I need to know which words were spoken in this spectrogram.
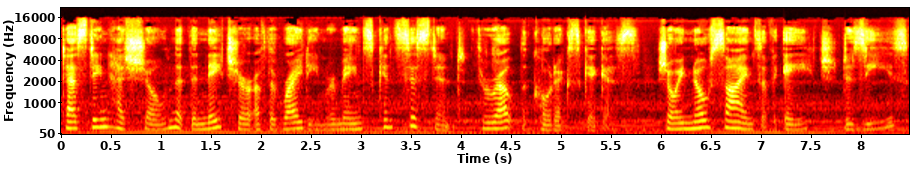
Testing has shown that the nature of the writing remains consistent throughout the Codex Gigas, showing no signs of age, disease,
